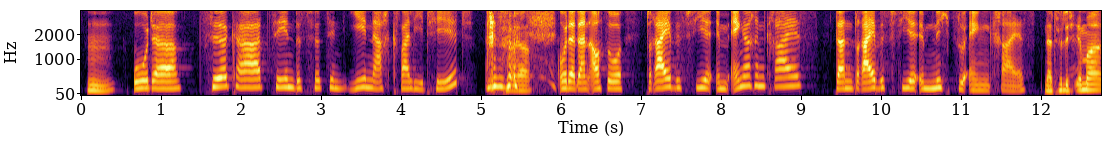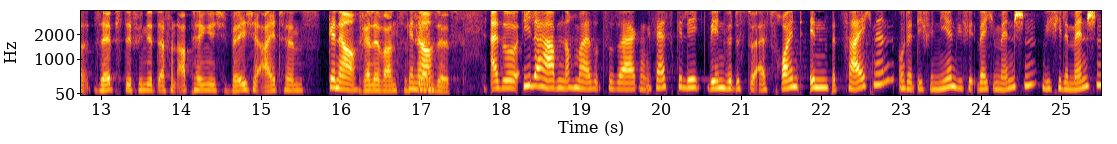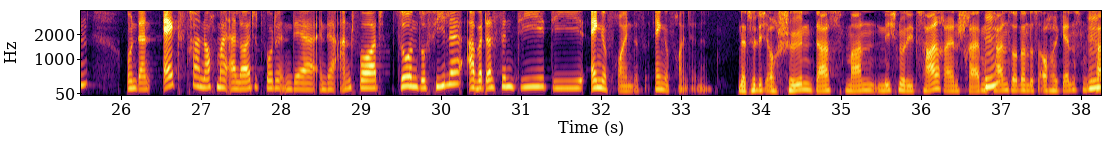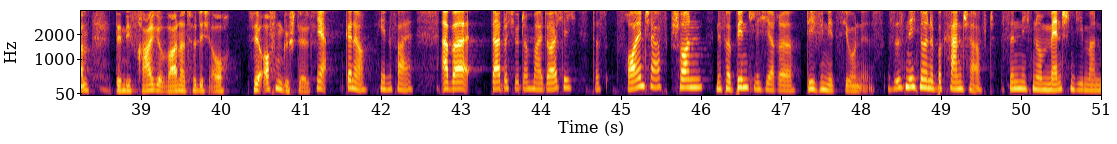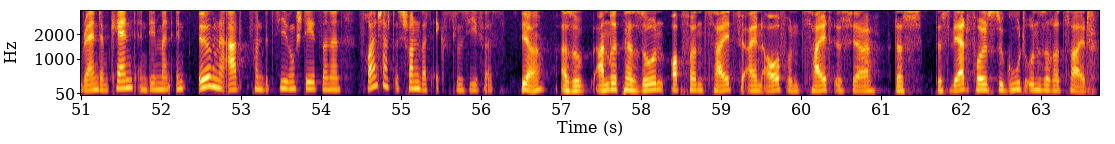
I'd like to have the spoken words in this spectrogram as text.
Oder circa 10 bis 14 je nach Qualität. Also, Ja. oder dann auch so drei bis vier im engeren Kreis, dann drei bis vier im nicht so engen Kreis. Natürlich immer selbst definiert davon abhängig, welche Items Genau. relevant sind für Genau. einen selbst. Also viele haben nochmal sozusagen festgelegt, wen würdest du als Freundin bezeichnen oder definieren, wie viel, welche Menschen, wie viele Menschen. Und dann extra nochmal erläutert wurde in der, in der Antwort, so und so viele, aber das sind die, die enge Freunde sind, enge Freundinnen. Natürlich auch schön, dass man nicht nur die Zahl reinschreiben Mhm. kann, sondern das auch ergänzen kann, denn die Frage war natürlich auch sehr offen gestellt. Ja, genau, auf jeden Fall. Aber dadurch wird nochmal deutlich, dass Freundschaft schon eine verbindlichere Definition ist. Es ist nicht nur eine Bekanntschaft. Es sind nicht nur Menschen, die man random kennt, in denen man in irgendeiner Art von Beziehung steht, sondern Freundschaft ist schon was Exklusives. Ja, also andere Personen opfern Zeit für einen auf und Zeit ist ja das, das wertvollste Gut unserer Zeit.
